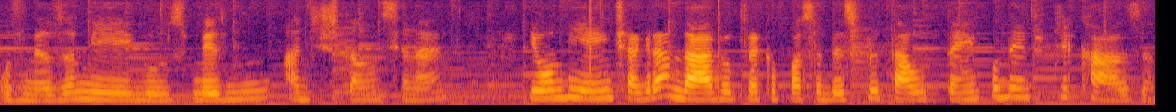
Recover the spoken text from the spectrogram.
os meus amigos, mesmo à distância, né? E um ambiente agradável para que eu possa desfrutar o tempo dentro de casa.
